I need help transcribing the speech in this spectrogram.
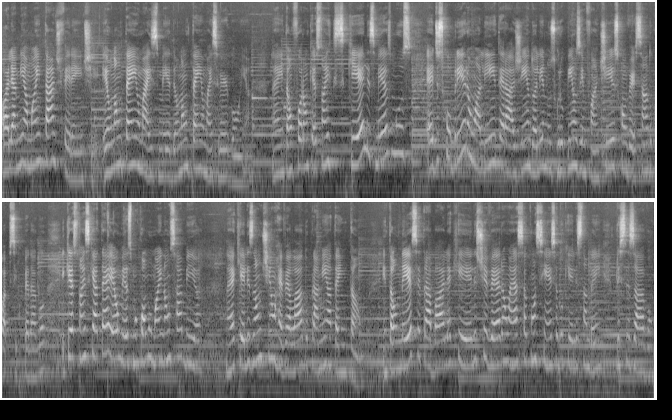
Olha, a minha mãe está diferente, eu não tenho mais medo, eu não tenho mais vergonha. Né? Então foram questões que eles mesmos é, descobriram ali, interagindo ali nos grupinhos infantis, conversando com a psicopedagoga, e questões que até eu mesmo, como mãe, não sabia, né? que eles não tinham revelado para mim até então. Então, nesse trabalho é que eles tiveram essa consciência do que eles também precisavam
